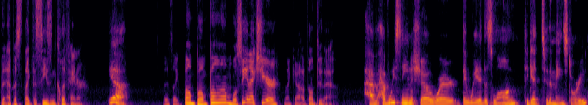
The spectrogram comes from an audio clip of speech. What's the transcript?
the episode, like the season cliffhanger. Yeah. It's like boom, boom, boom. We'll see you next year. Like, oh, don't do that. Have Have we seen a show where they waited this long to get to the main story?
